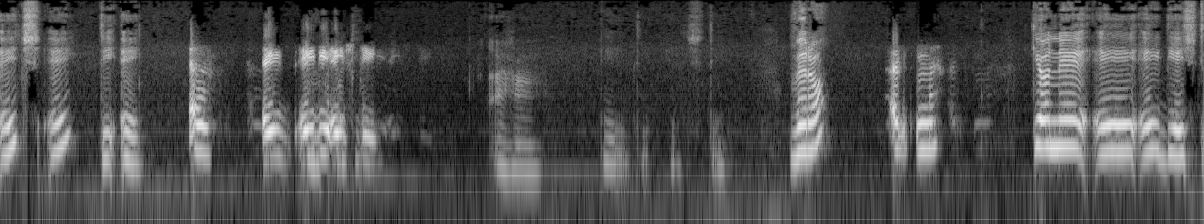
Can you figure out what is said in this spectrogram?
H A D A? Uh. ADHD aha. ADHD Vero? Uh, ke yone ADHD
